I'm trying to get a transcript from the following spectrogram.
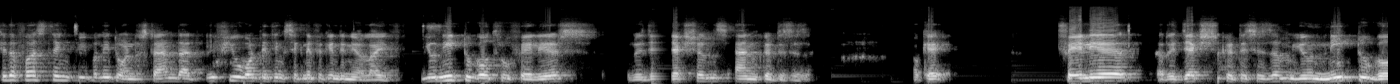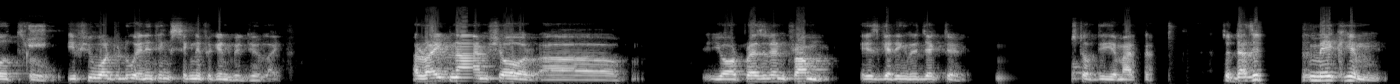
See, the first thing people need to understand that if you want anything significant in your life, you need to go through failures, rejections, and criticism. Okay? Failure, rejection, criticism, you need to go through if you want to do anything significant with your life. Right now, I'm sure uh, your President Trump is getting rejected, most of the Americans. So does it make him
